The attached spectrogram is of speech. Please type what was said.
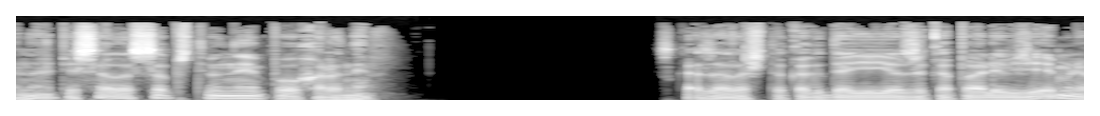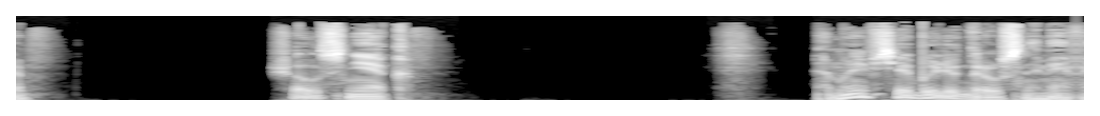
Она описала собственные похороны. Сказала, что когда ее закопали в землю, шел снег. А мы все были грустными.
